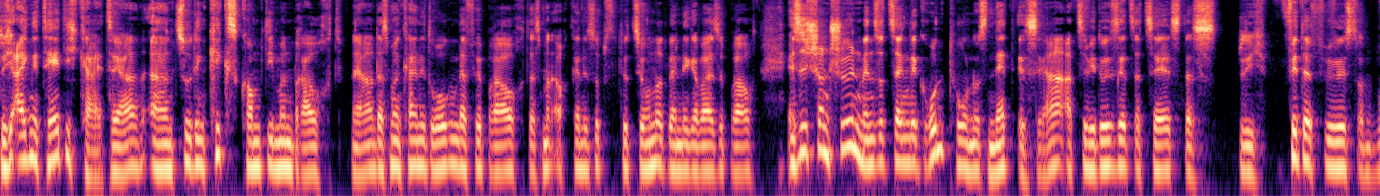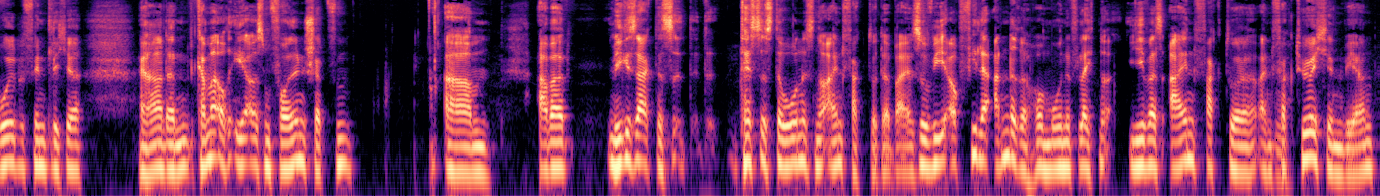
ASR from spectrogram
durch eigene Tätigkeit ja, äh, zu den Kicks kommt, die man braucht. Ja, dass man keine Drogen dafür braucht, dass man auch keine Substitution notwendigerweise braucht. Es ist schon schön, wenn sozusagen der Grundtonus nett ist, ja, also wie du es jetzt erzählst, dass du dich fitter fühlst und wohlbefindlicher, ja, dann kann man auch eher aus dem Vollen schöpfen. Ähm, aber wie gesagt, das Testosteron ist nur ein Faktor dabei, so wie auch viele andere Hormone vielleicht nur jeweils ein Faktor, ein Faktörchen wären.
